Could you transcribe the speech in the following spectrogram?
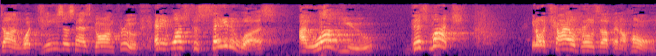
done, what Jesus has gone through, and it was to say to us, I love you this much. You know, a child grows up in a home,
